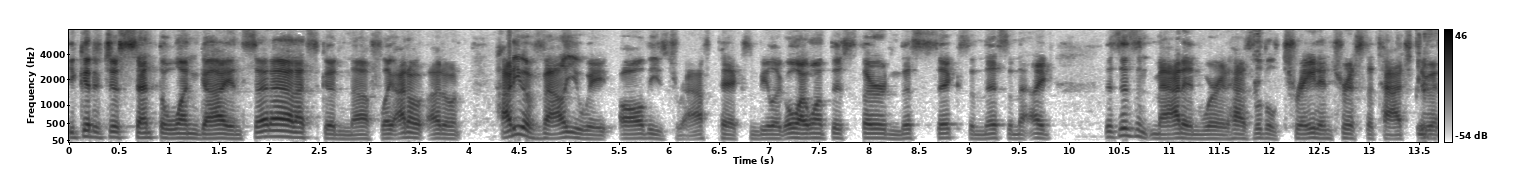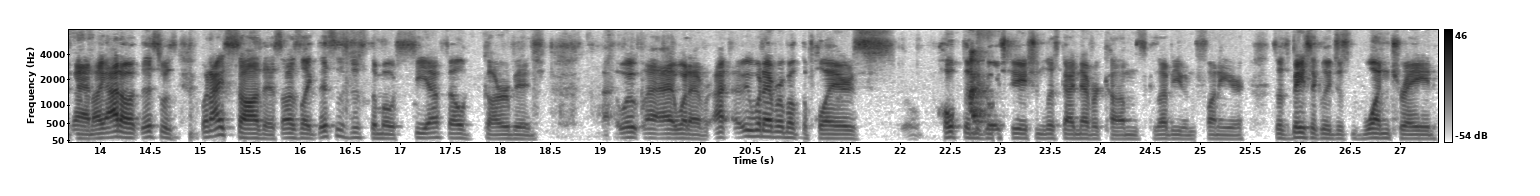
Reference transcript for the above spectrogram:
You could have just sent the one guy and said, ah, that's good enough. Like, I don't, I don't, how do you evaluate all these draft picks and be like, oh, I want this third and this sixth and this and that? Like, this isn't Madden where it has little trade interest attached to it, man. Like, I don't, this was, when I saw this, I was like, this is just the most CFL garbage. Uh, whatever. I, whatever about the players. Hope the negotiation list guy never comes because that'd be even funnier. So it's basically just one trade.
